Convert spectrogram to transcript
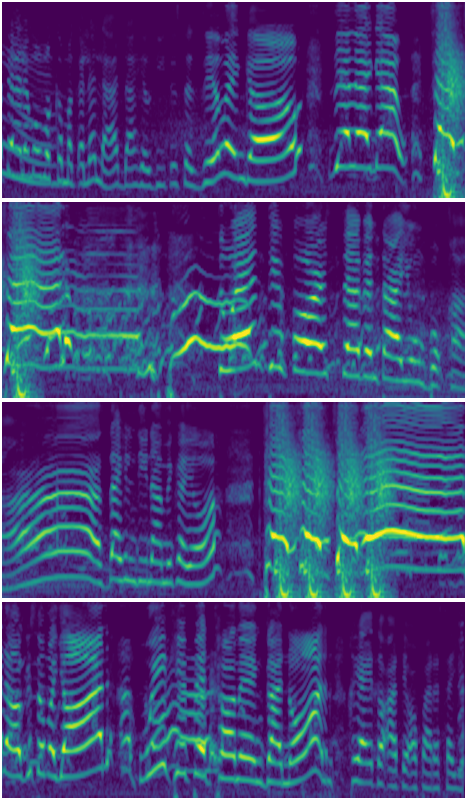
ate, alam mo, huwag ka mag-alala dahil dito sa Zilingo, Zilingo, Chan-Chan! 24-7 tayong bukas. Dahil hindi namin kayo, ten ten ten O, gusto mo yon? We keep it coming, ganon. Kaya ito ate, o para sa'yo.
